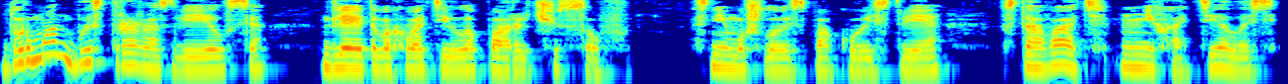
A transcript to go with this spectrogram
Дурман быстро развеялся, для этого хватило пары часов. С ним ушло и спокойствие. Вставать не хотелось,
